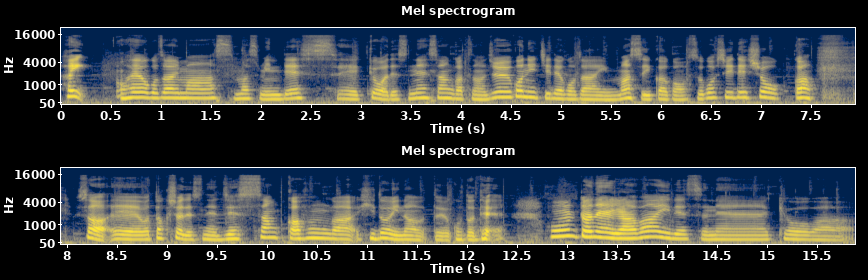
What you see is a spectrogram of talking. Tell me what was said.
はい。おはようございます。マスミンです、えー今日はですね、3月の15日でございます。いかがお過ごしでしょうか？さあ、えー私はですね、絶賛花粉がひどいなということで、ほんとね、やばいですね、今日は。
